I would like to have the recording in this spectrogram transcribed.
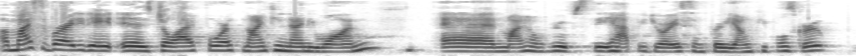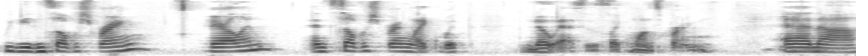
Uh, my sobriety date is July 4th, 1991, and my home group's the Happy, Joyous, and Free Young People's Group. We meet in Silver Spring, Maryland, and Silver Spring, like with no S's, like one spring. And, uh,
